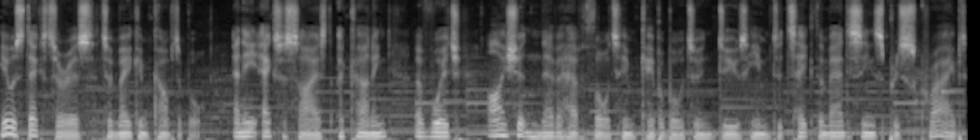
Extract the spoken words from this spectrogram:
He was dexterous to make him comfortable, and he exercised a cunning of which I should never have thought him capable to induce him to take the medicines prescribed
